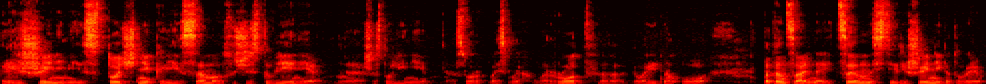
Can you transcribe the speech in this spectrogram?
решениями источник и самоосуществление шестой линии 48-х ворот говорит нам о потенциальной ценности решений, которые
